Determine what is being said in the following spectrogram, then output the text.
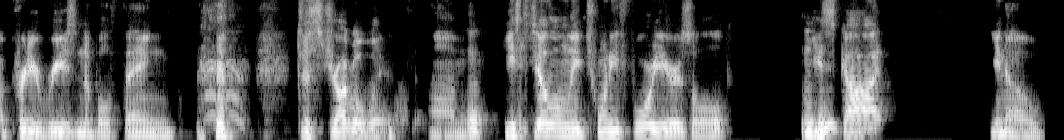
a pretty reasonable thing to struggle with. Um, hmm. he's still only 24 years old. Mm-hmm. He's got, you know,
